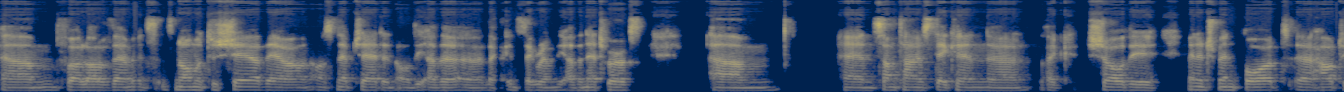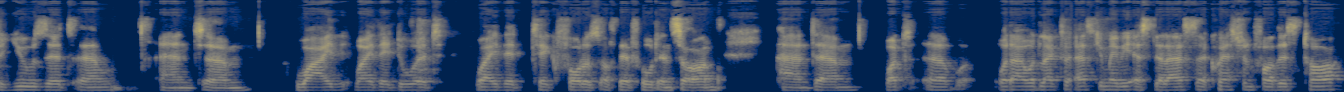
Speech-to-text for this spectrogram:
Um, for a lot of them it's it's normal to share there on, on snapchat and all the other uh, like instagram the other networks. Um, and sometimes they can uh, like show the management board uh, how to use it um, and um, why why they do it why they take photos of their food and so on and um, what uh, what I would like to ask you maybe as the last uh, question for this talk.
